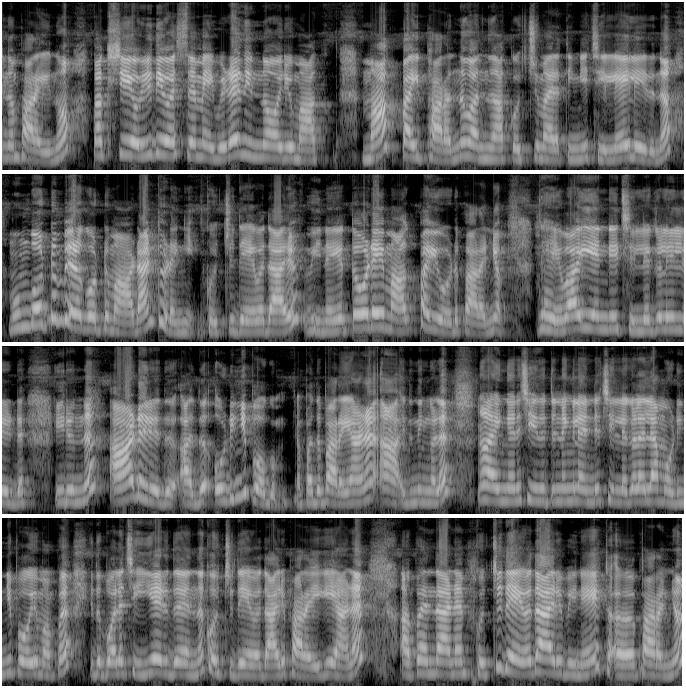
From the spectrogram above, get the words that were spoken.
എന്നും പറയുന്നു. പക്ഷേ ഒരു ദിവസം എവിടെ നിന്നോ ഒരു മാക് മാക് പൈ പറന്നു വന്ന് ആ കൊച്ചുമരത്തിന്റെ ചില്ലയിലിരുന്ന് മുമ്പോട്ടും പിറകോട്ടും ആടാൻ തുടങ്ങി. കൊച്ചു ദേവദാരു വിനയത്തോടെ മാഗ്പയോട് പറഞ്ഞു ദയവായി എന്റെ ചില്ലകളിൽ ഇരുന്ന് ആടരുത് അത് ഒടിഞ്ഞു പോകും. അപ്പം അത് പറയാണ് ആ ഇത് നിങ്ങൾ ഇങ്ങനെ ചെയ്തിട്ടുണ്ടെങ്കിൽ എന്റെ ചില്ലകളെല്ലാം ഒടിഞ്ഞു പോയും അപ്പോൾ ഇതുപോലെ ചെയ്യരുത് എന്ന് കൊച്ചു ദേവദാരു പറയുകയാണ്. അപ്പോൾ എന്താണ്? കൊച്ചു ദേവതാരു വിനയ പറഞ്ഞു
